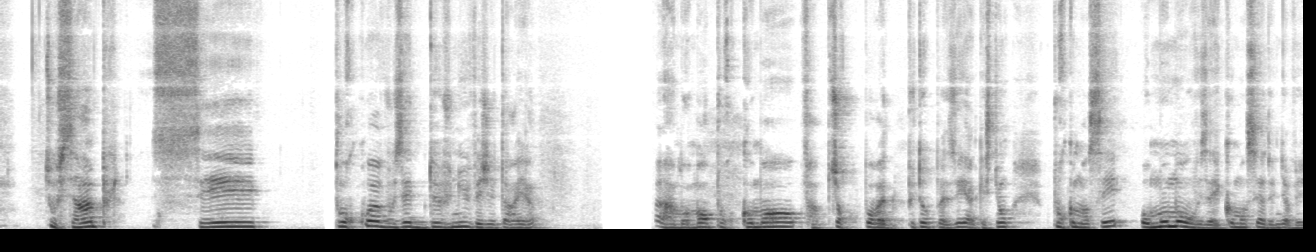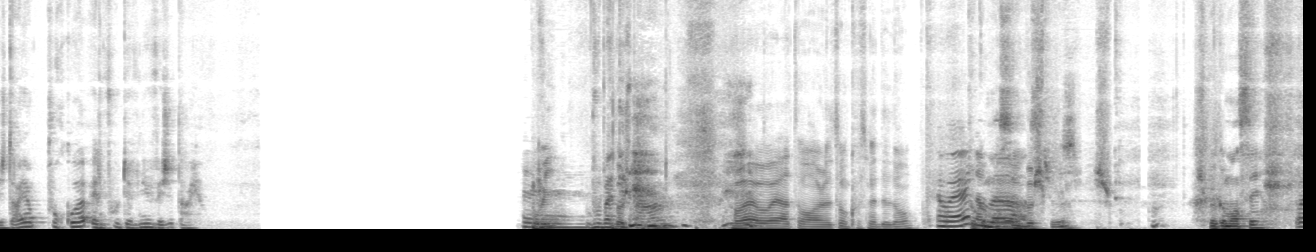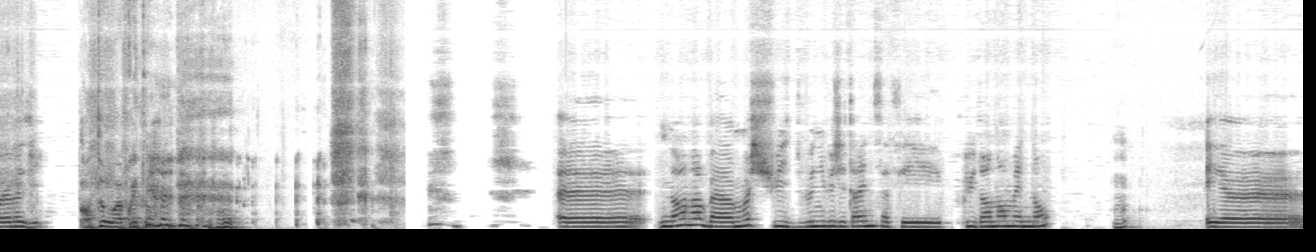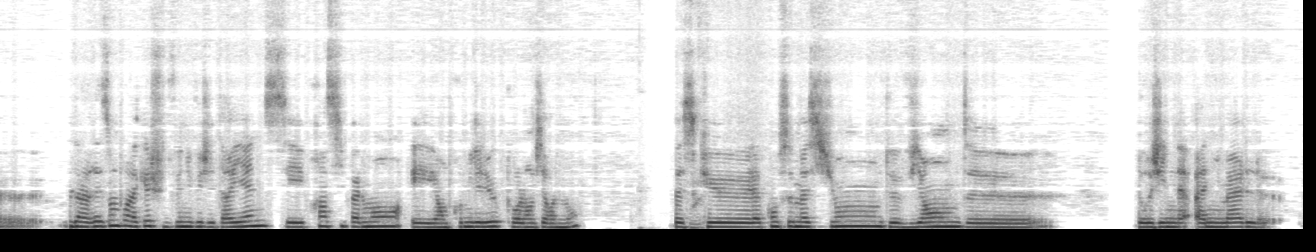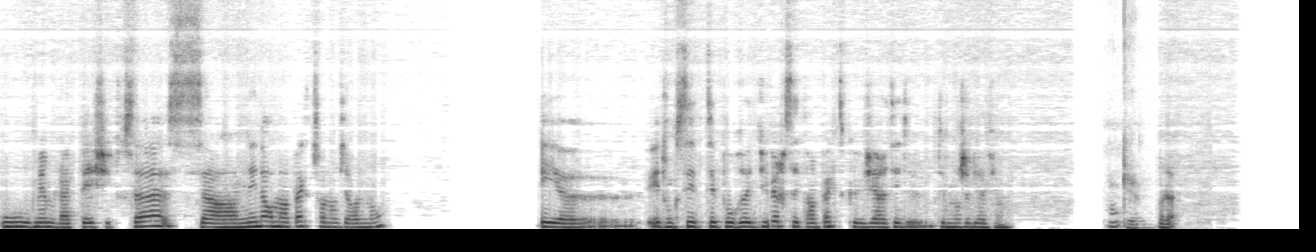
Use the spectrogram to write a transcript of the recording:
tout simple, c'est pourquoi vous êtes devenu végétarien? Un moment pour comment, enfin, pour être plutôt poser la question, pour commencer, au moment où vous avez commencé à devenir végétarien, pourquoi êtes-vous devenu végétarien? Oui. Vous battez Bah, je- hein Ouais, ouais, attends, le temps qu'on se mette dedans. Ouais, non, bah, Bah, je, je- je- Je peux commencer? Ouais, vas-y. Anto, après toi. Euh, non, non, bah, moi, je suis devenue végétarienne, ça fait plus d'un an maintenant. Mm. Et euh, la raison pour laquelle je suis devenue végétarienne, c'est principalement et en premier lieu pour l'environnement. Parce Ouais. que la consommation de viande euh, d'origine animale ou même la pêche et tout ça, ça a un énorme impact sur l'environnement. Et, euh, et donc c'était pour réduire cet impact que j'ai arrêté de, de manger de la viande. Ok. Voilà.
